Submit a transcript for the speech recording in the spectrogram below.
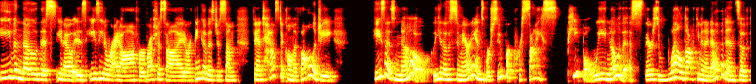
even though this you know is easy to write off or brush aside or think of as just some fantastical mythology he says no you know the sumerians were super precise people. We know this. There's well documented evidence of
